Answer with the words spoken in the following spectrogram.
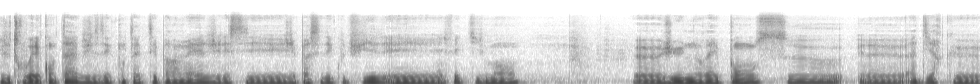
J'ai trouvé les contacts je les ai contactés par mail j'ai passé des coups de fil et effectivement euh, j'ai eu une réponse euh, à dire que,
